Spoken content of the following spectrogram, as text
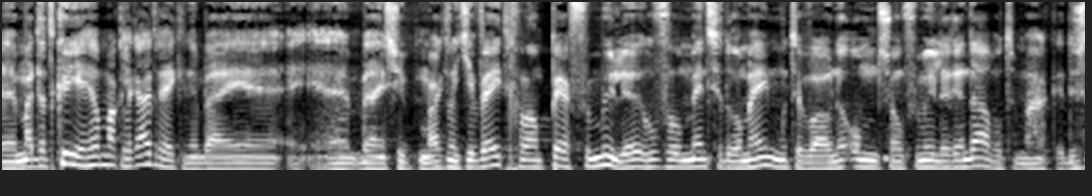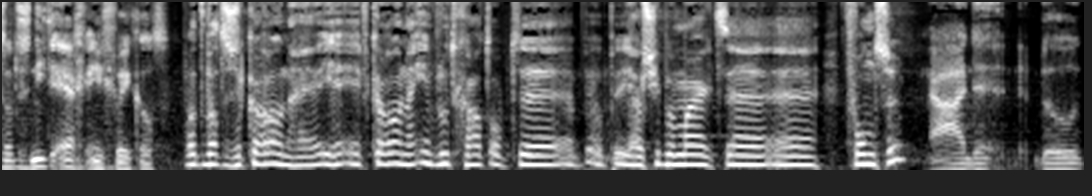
Uh, maar dat kun je heel makkelijk uitrekenen bij, uh, uh, bij een supermarkt. Want je weet gewoon per formule hoeveel mensen eromheen moeten wonen om zo'n formule rendabel te maken. Dus dat is niet erg ingewikkeld. Wat, wat is de corona? Heeft corona invloed gehad op, de, op jouw supermarktfondsen? nou, de, de,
